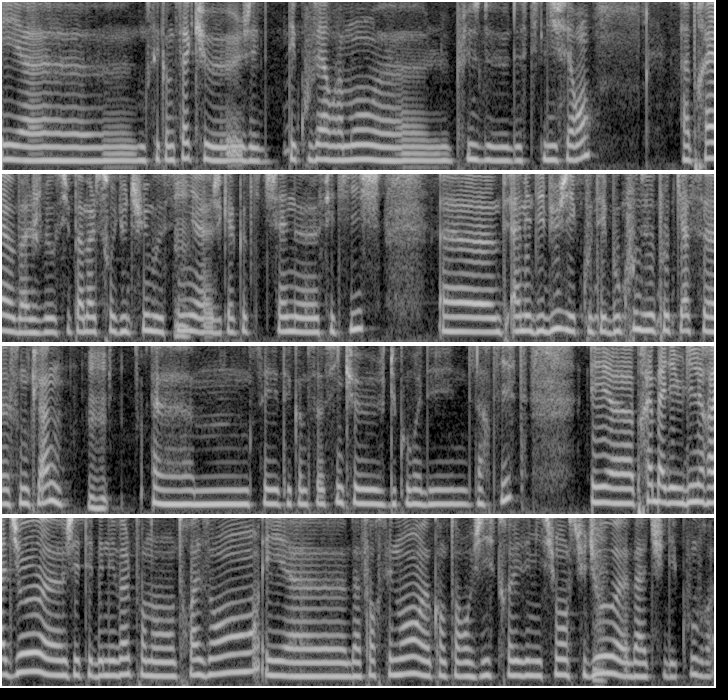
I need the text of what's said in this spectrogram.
et euh, donc c'est comme ça que j'ai découvert vraiment euh, le plus de, de styles différents après euh, bah, je vais aussi pas mal sur YouTube aussi. Euh, j'ai quelques petites chaînes fétiches à mes débuts j'écoutais beaucoup de podcasts SoundCloud Mhm. euh, c'était comme ça aussi que je découvrais des, des artistes. Et euh, après, bah, il y a eu Lille Radio. euh, été bénévole pendant trois ans. Et euh, bah, forcément, euh, quand tu enregistres les émissions en studio, bah, tu découvres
